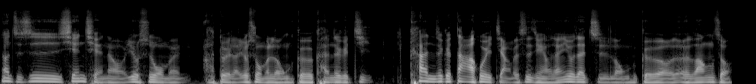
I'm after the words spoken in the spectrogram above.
那只是先前哦，又是我们啊，对了，又是我们龙哥看这个记，看这个大会讲的事情，好像又在指龙哥哦，Alonso。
